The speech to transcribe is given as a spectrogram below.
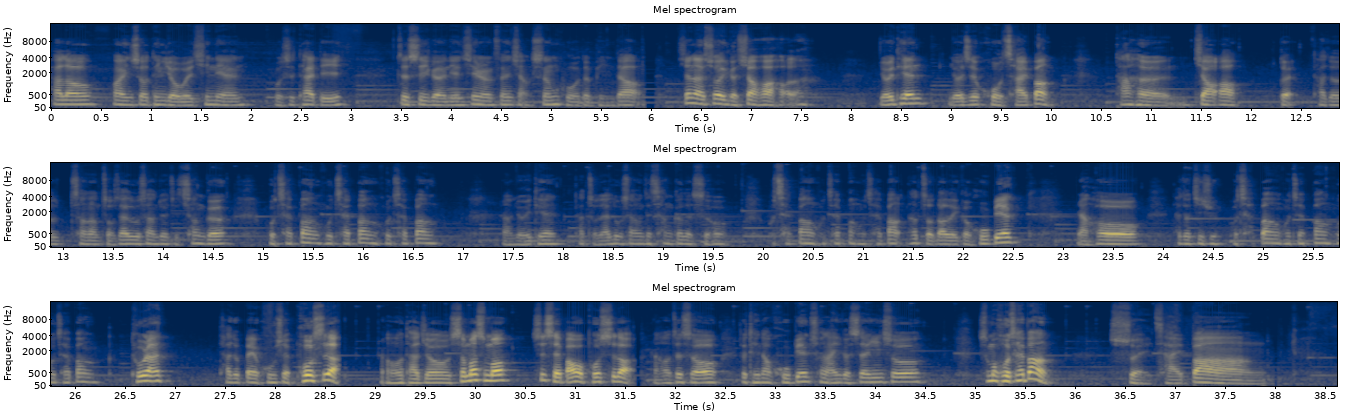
Hello，欢迎收听有为青年，我是泰迪。这是一个年轻人分享生活的频道。先来说一个笑话好了。有一天，有一只火柴棒，它很骄傲，对，它就常常走在路上对着唱歌：火柴棒，火柴棒，火柴棒。然后有一天，他走在路上在唱歌的时候，火柴棒，火柴棒，火柴棒。他走到了一个湖边，然后他就继续火柴棒，火柴棒，火柴棒。突然，他就被湖水泼湿了。然后他就什么什么是谁把我泼湿了？然后这时候就听到湖边传来一个声音说：“什么火柴棒，水柴棒？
